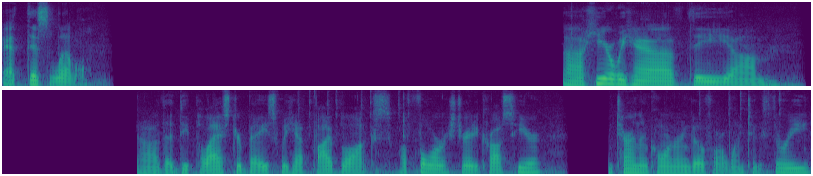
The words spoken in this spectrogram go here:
at this level. Uh, here we have the, um, uh, the the pilaster base. We have five blocks, or four straight across here. And turn the corner and go for one, two, three,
